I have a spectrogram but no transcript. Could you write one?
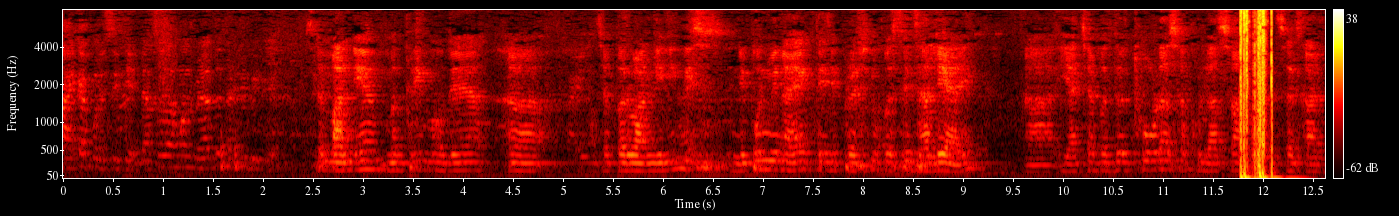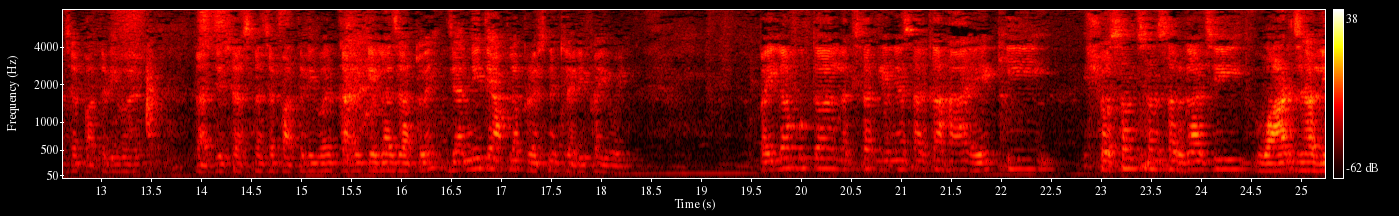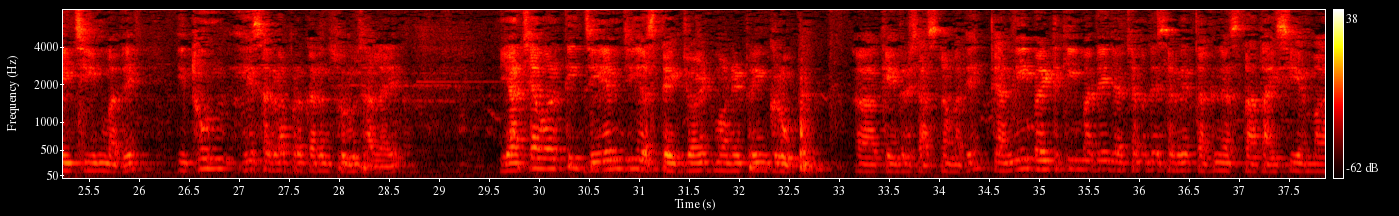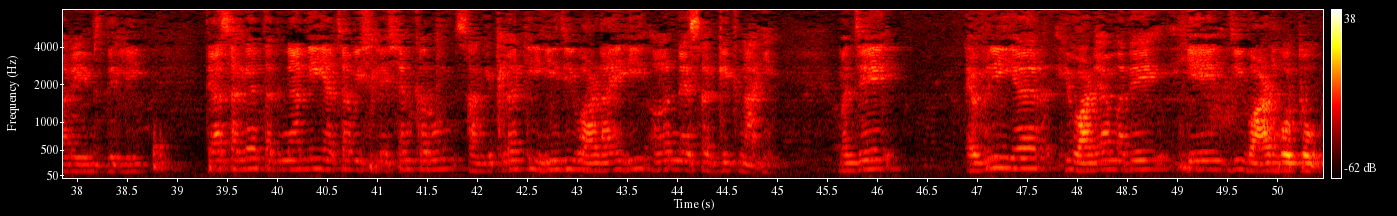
काय काय परिस्थिती आहे? त्याचं आम्हाला मिळालं मान्य मंत्री महोदय परवानगीने मी निपुण विनायक ते जे प्रश्न उपस्थित झाले आहे. याच्याबद्दल थोडासा खुलासा भारत सरकारच्या पातळीवर राज्य शासनाच्या पातळीवर काय केला जातोय ज्यांनी ते आपला प्रश्न क्लॅरिफाय होईल. पहिला मुद्दा लक्षात घेण्यासारखा हा आहे की श्वसन संसर्गाची वाढ झाली चीनमध्ये. इथून हे सगळं प्रकरण सुरू झालं आहे याच्यावरती जेएमजी असते जॉईंट मॉनिटरिंग ग्रुप केंद्र शासनामध्ये त्यांनी बैठकीमध्ये ज्याच्यामध्ये सगळे तज्ज्ञ असतात आयसीएमआर एम्स दिल्ली त्या सगळ्या तज्ज्ञांनी याचं विश्लेषण करून सांगितलं की ही जी वाढ आहे ही अनैसर्गिक नाही. म्हणजे एव्हरी इयर हिवाळ्यामध्ये ही जी वाढ होतो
